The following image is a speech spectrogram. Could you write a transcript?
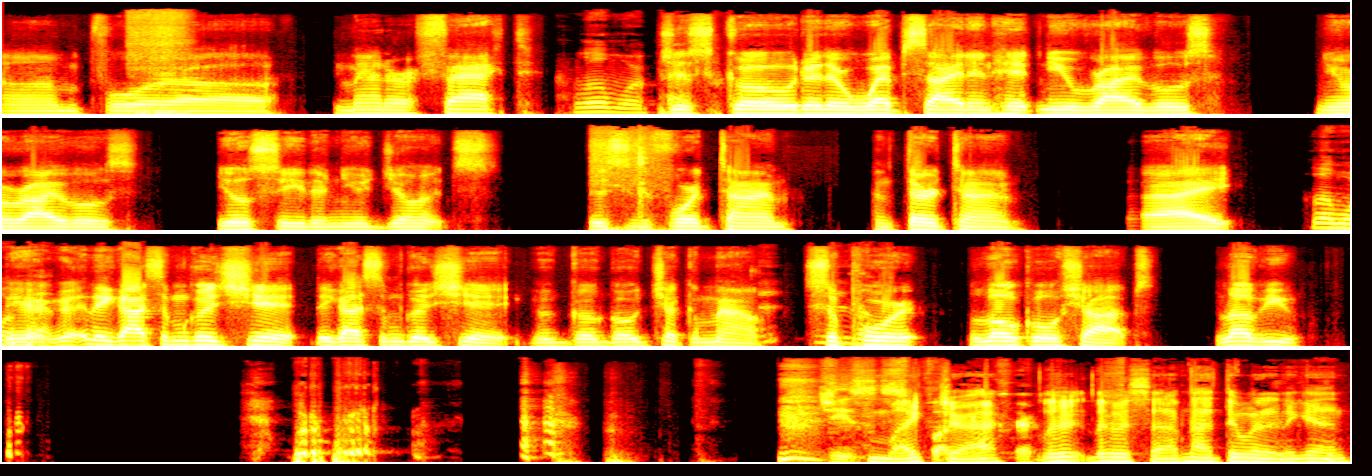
Um, for uh, matter of fact, A little more. Pep. just go to their website and hit new rivals, new arrivals. You'll see their new joints. This is the fourth time and third time. All right, a little more. Pep. they, they got some good shit. They got some good shit. Go go, go check them out. Support local shops. Love you. Jesus Mike fucking drop. Lewis said, "I'm not doing it again."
